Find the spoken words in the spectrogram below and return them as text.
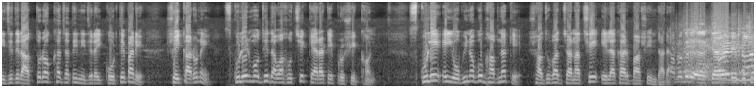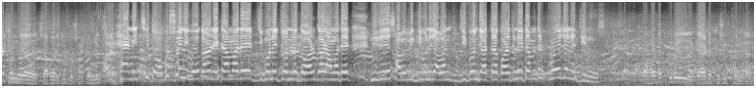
নিজেদের আত্মরক্ষা যাতে নিজেরাই করতে পারে সেই কারণে স্কুলের মধ্যে দেওয়া হচ্ছে ক্যারাটে প্রশিক্ষণ। স্কুলে এই অভিনব ভাবনাকে সাধুবাদ জানাচ্ছে এলাকার বাসিন্দারা। আপনাদের ক্যারাটে প্রশিক্ষণ দেওয়া হচ্ছে আপনারা কি প্রশিক্ষণ নিচ্ছেন? হ্যাঁ নিচ্ছি তো অবশ্যই নিব কারণ এটা আমাদের জীবনের জন্য দরকার আমাদের নিজেদের স্বাভাবিক জীবনে জীবনযাত্রা করার জন্য এটা আমাদের প্রয়োজনীয় জিনিস। হঠাৎ করে ক্যারাটে প্রশিক্ষণ কেন?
